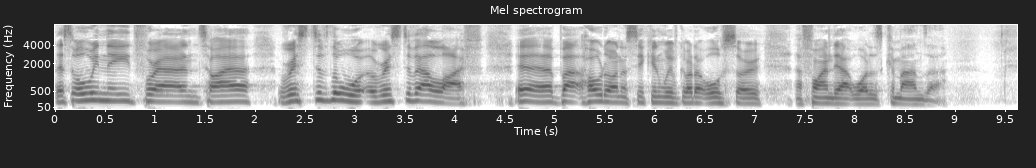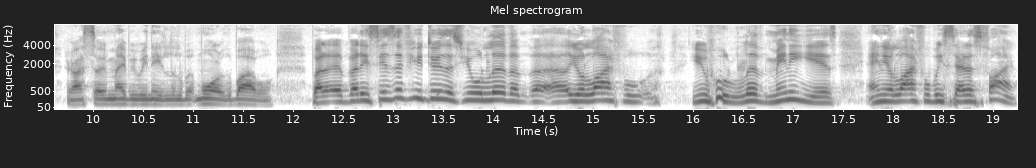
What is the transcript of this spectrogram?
That's all we need for our entire rest of the rest of our life. Uh, but hold on a second, we've got to also uh, find out what his commands are. Right, so maybe we need a little bit more of the Bible. But, uh, but he says, if you do this, you will live, uh, your life will, you will live many years and your life will be satisfying.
